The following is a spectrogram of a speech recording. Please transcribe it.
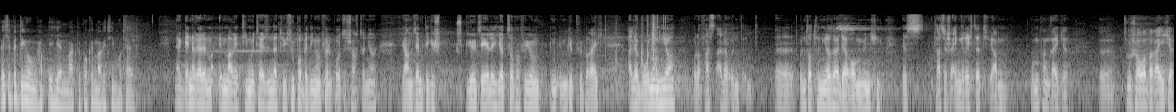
Welche Bedingungen habt ihr hier in Magdeburg im Maritim Hotel? Ja, generell im, im Maritim Hotel sind natürlich super Bedingungen für ein großes Schachturnier. Wir haben sämtliche Spielsäle hier zur Verfügung im, im Gipfelbereich. Alle wohnen hier oder fast alle und, und äh, unser Turniersaal, der Raum München, ist klassisch eingerichtet. Wir haben umfangreiche äh, Zuschauerbereiche.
